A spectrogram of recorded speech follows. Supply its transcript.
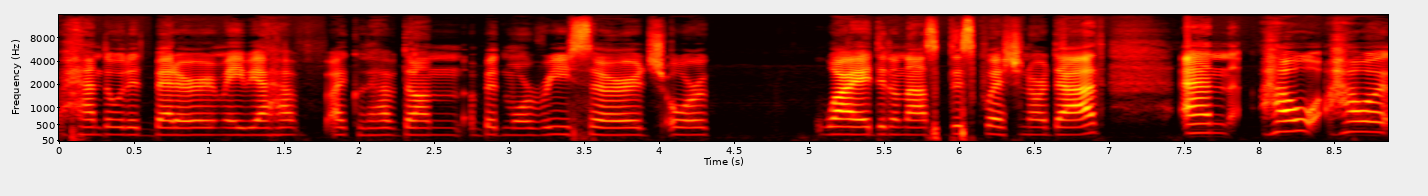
handled it better, maybe I have I could have done a bit more research or why I didn't ask this question or that and how how I,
